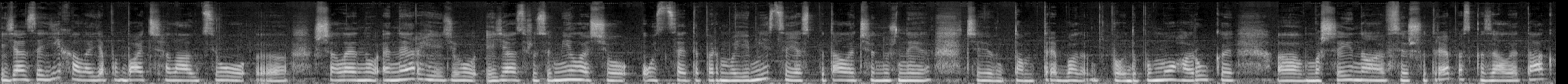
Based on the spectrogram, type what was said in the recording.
І я заїхала, я побачила цю е, шалену енергію, і я зрозуміла, що ось це тепер моє місце. Я спитала, чи нужны, чи там треба допомога, руки, е, машина, все, що треба. Сказали так.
